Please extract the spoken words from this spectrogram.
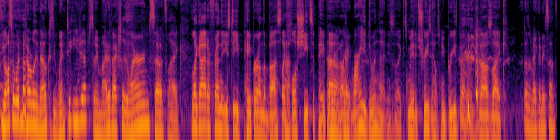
you also wouldn't totally know because he went to Egypt, so he might have actually learned. So it's like, Like I had a friend that used to eat paper on the bus, like uh, whole sheets of paper, oh, and I was great. like, "Why are you doing that?" And he's like, "It's made of trees. It helps me breathe better." and I was like, it doesn't make any sense.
